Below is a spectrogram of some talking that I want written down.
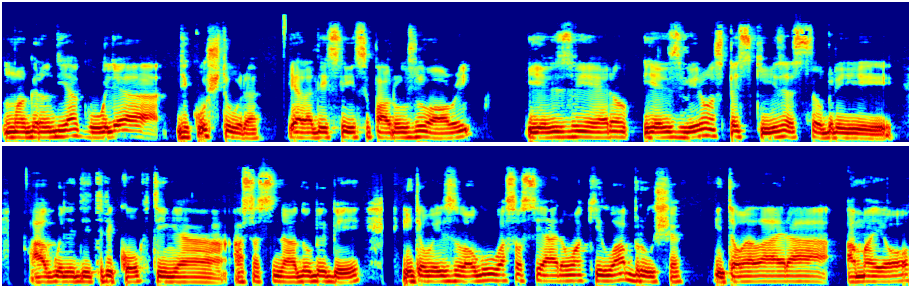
uma grande agulha de costura. E ela disse isso para os Warren e eles vieram e eles viram as pesquisas sobre a agulha de tricô que tinha assassinado o bebê. Então eles logo associaram aquilo à bruxa. Então ela era a maior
